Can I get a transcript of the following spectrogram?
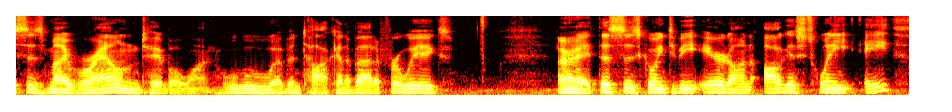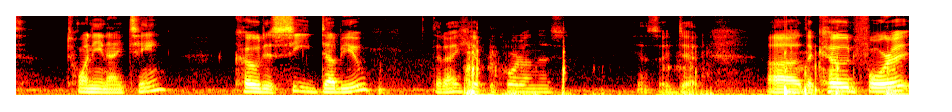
This is my roundtable one. Ooh, I've been talking about it for weeks. All right, this is going to be aired on August 28th, 2019. Code is CW. Did I hit record on this? Yes, I did. Uh, the code for it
